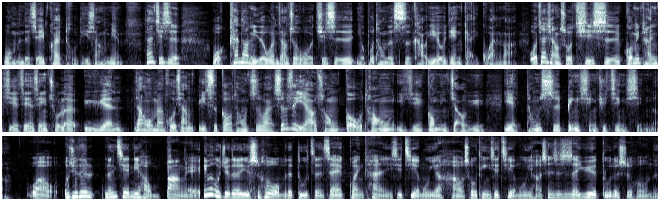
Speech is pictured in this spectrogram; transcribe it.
我们的这一块土地上面？但其实。我看到你的文章之后，我其实有不同的思考，也有一点改观啦。我在想说，其实国民团结这件事情，除了语言让我们互相彼此沟通之外，是不是也要从沟通以及公民教育也同时并行去进行呢？哇，我觉得能姐你好棒诶，因为我觉得有时候我们的读者在观看一些节目也好，收听一些节目也好，甚至是在阅读的时候呢，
